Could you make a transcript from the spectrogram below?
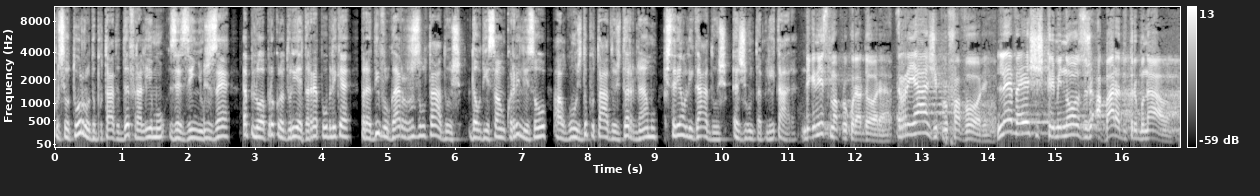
Por seu turno, o deputado de Fralimo, Zezinho José, apelou à Procuradoria da República para divulgar os resultados da audição que realizou alguns deputados de Renamo que estariam ligados à junta militar. Digníssima Procuradora, reage, por favor. Leva estes criminosos à barra do tribunal.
